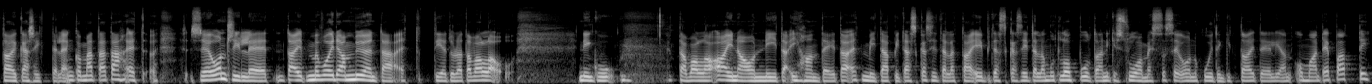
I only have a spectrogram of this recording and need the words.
tai käsittelenkö mä tätä. Että se on silleen, tai me voidaan myöntää, että tietyllä tavalla niin kuin, tavallaan aina on niitä ihanteita, että mitä pitäisi käsitellä tai ei pitäisi käsitellä, mutta lopulta ainakin Suomessa se on kuitenkin taiteilijan oma debatti.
